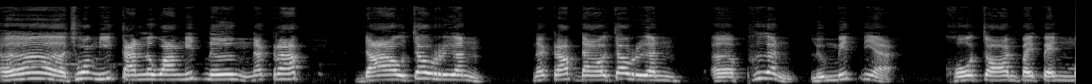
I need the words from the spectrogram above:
เออ ช่วงนี้กันระวังนิดนึงนะครับ ดาวเจ้าเรือนนะครับ ดาวเจ้าเรือน เอ่อเพื่อนหรือมิตรเนี่ย โคจรไปเป็นม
